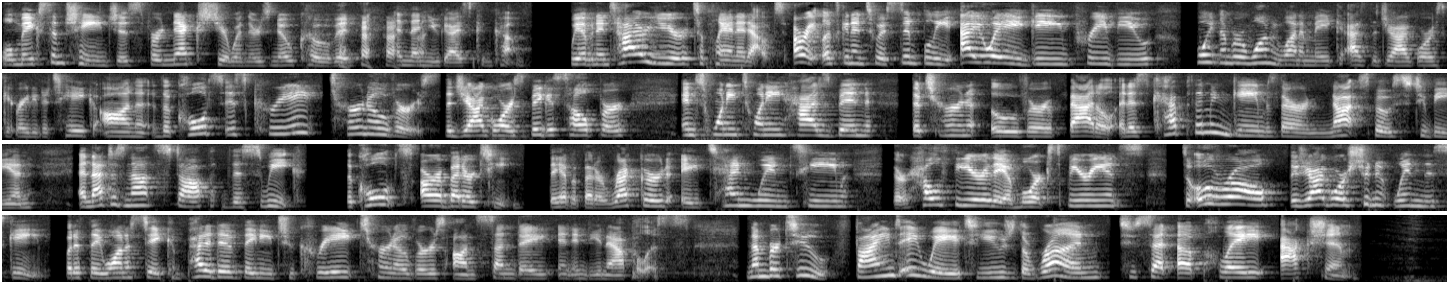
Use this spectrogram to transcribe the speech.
We'll make some changes for next year when there's no COVID, and then you guys can come. We have an entire year to plan it out. All right, let's get into a simply IOA game preview. Point number one we want to make as the Jaguars get ready to take on the Colts is create turnovers. The Jaguars' biggest helper in 2020 has been the turnover battle. It has kept them in games they're not supposed to be in, and that does not stop this week. The Colts are a better team. They have a better record, a 10 win team. They're healthier, they have more experience. So, overall, the Jaguars shouldn't win this game. But if they want to stay competitive, they need to create turnovers on Sunday in Indianapolis. Number two, find a way to use the run to set up play action.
